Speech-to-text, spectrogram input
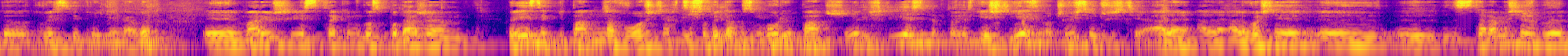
do 22 nawet. Y, Mariusz jest takim gospodarzem, to nie jest taki pan na włościach, co Jeśli- sobie tam z góry patrzy. Jeśli jestem, to jest. Jeśli jest, oczywiście, oczywiście, ale, ale, ale właśnie y, y, staramy się, żeby y,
